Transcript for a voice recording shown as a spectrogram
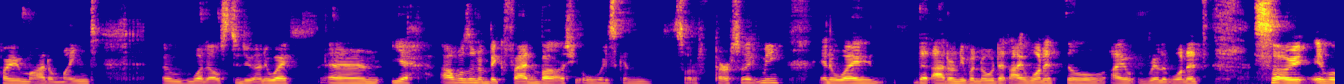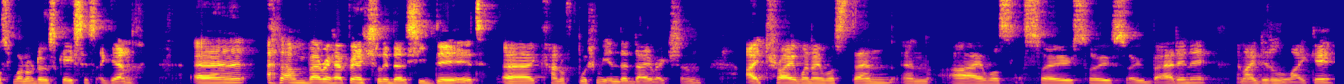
home. I don't mind. Um, what else to do anyway? And yeah, I wasn't a big fan, but she always can sort of persuade me in a way that I don't even know that I want it till I really want it. So it was one of those cases again. Uh, and I'm very happy actually that she did uh, kind of push me in that direction. I tried when I was 10 and I was so, so, so bad in it and I didn't like it.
